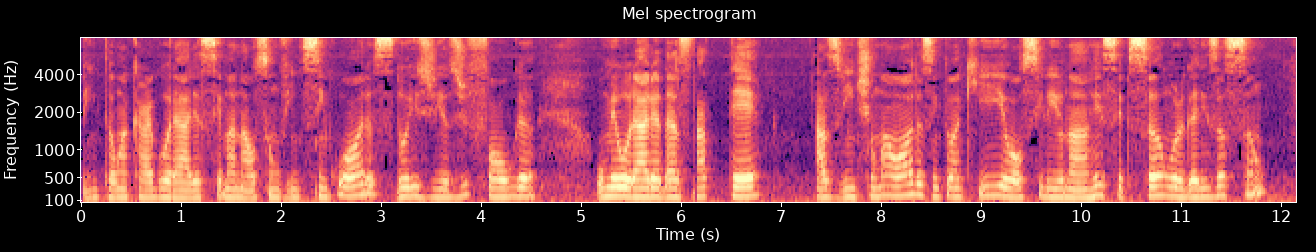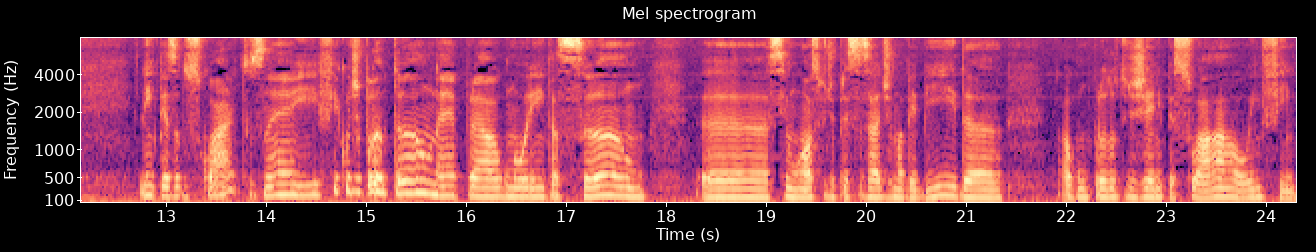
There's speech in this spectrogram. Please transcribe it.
então a carga horária semanal são 25 horas, dois dias de folga. O meu horário é das até às 21 horas, então aqui eu auxilio na recepção, organização, limpeza dos quartos, né? E fico de plantão, né, para alguma orientação, uh, se um hóspede precisar de uma bebida, algum produto de higiene pessoal, enfim.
